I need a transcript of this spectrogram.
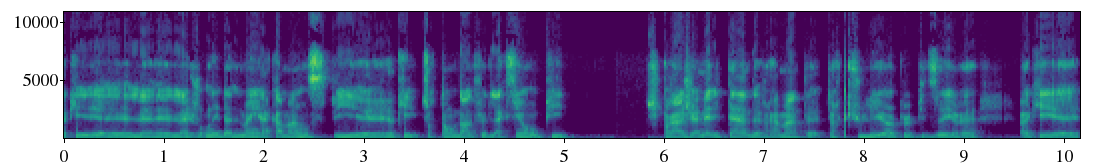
OK, la, journée de demain elle commence, puis OK, tu retombes dans le feu de l'action, puis tu prends jamais le temps de vraiment te, reculer un peu puis dire euh, OK, euh,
